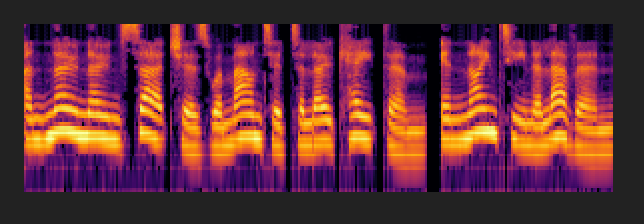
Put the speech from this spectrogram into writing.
and no known searches were mounted to locate them. In 1911,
